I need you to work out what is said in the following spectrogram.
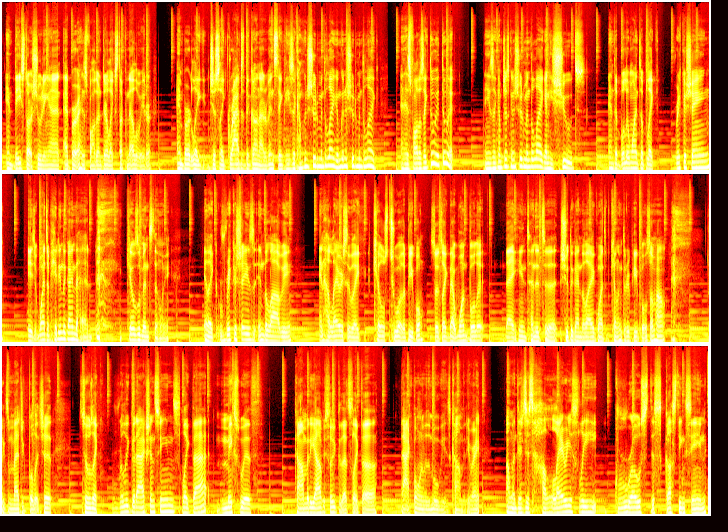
and they start shooting at, at Bert and his father, and they're like stuck in the elevator. And Bert like just like grabs the gun out of instinct. He's like, I'm gonna shoot him in the leg. I'm gonna shoot him in the leg. And his father's like, Do it, do it. And he's like, I'm just gonna shoot him in the leg. And he shoots, and the bullet winds up like ricocheting. It winds up hitting the guy in the head, kills him instantly. It like ricochets in the lobby, and hilariously like kills two other people. So it's like that one bullet that he intended to shoot the guy in the leg winds up killing three people somehow. like some magic bullet shit. So it was like really good action scenes like that mixed with comedy, obviously, because that's like the backbone of the movie is comedy, right? Um, and there's this hilariously gross, disgusting scene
